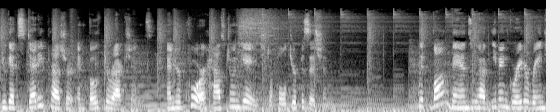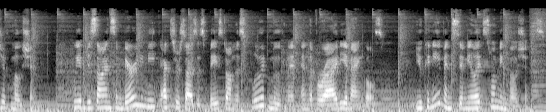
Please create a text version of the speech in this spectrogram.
You get steady pressure in both directions, and your core has to engage to hold your position. With long bands, you have even greater range of motion. We have designed some very unique exercises based on this fluid movement and the variety of angles. You can even simulate swimming motions.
